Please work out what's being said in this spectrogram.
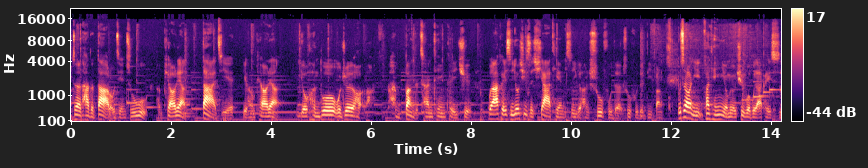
真的，它的大楼建筑物很漂亮，大街也很漂亮，有很多我觉得很很棒的餐厅可以去。布达佩斯，尤其是夏天，是一个很舒服的舒服的地方。不知道你范天一有没有去过布达佩斯？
